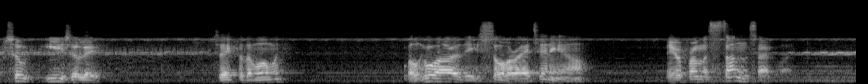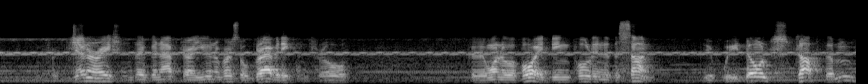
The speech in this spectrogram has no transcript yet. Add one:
Up so easily. Safe for the moment? Well, who are these Solarites, anyhow? They're from a sun satellite. For generations, they've been after our universal gravity control because they want to avoid being pulled into the sun. If we don't stop them,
